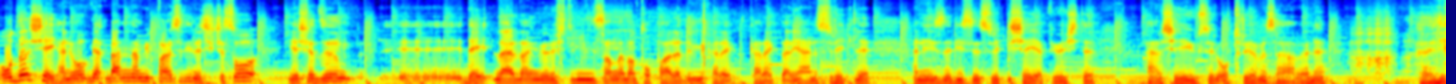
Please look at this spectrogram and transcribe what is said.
O da şey, hani o be- benden bir parça değil açıkçası. O yaşadığım e, date'lerden, görüştüğüm insanlardan toparladığım bir karak- karakter. Yani sürekli, hani izlediyseniz sürekli şey yapıyor işte. Her şeyi yükseliyor, oturuyor mesela böyle.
